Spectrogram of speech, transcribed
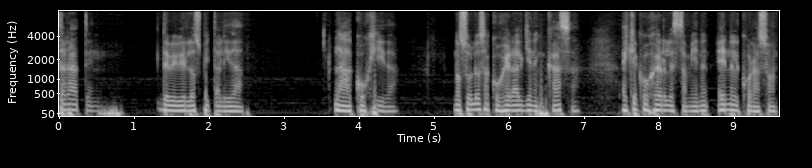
traten de vivir la hospitalidad, la acogida. No solo es acoger a alguien en casa, hay que acogerles también en el corazón.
